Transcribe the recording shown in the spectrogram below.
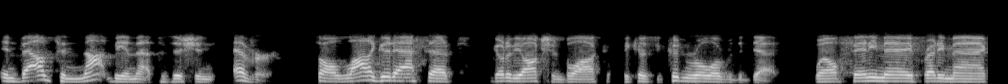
and vowed to not be in that position ever. Saw a lot of good assets go to the auction block because you couldn't roll over the debt. Well, Fannie Mae, Freddie Mac,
